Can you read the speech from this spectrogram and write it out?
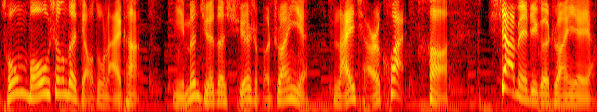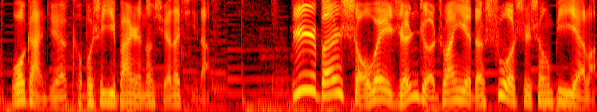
从谋生的角度来看，你们觉得学什么专业来钱儿快？哈，下面这个专业呀，我感觉可不是一般人能学得起的。日本首位忍者专业的硕士生毕业了，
